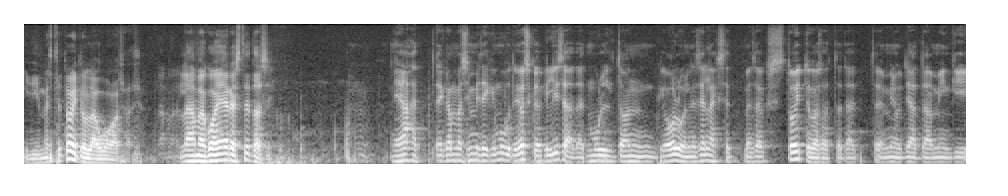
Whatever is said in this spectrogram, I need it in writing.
inimeste toidulaua osas. Läheme kohe järjest edasi jah, et ega ma siin midagi muud ei oskagi lisada, et muld ongi oluline selleks, et me saaks toitu kasvatada, et minu teada mingi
